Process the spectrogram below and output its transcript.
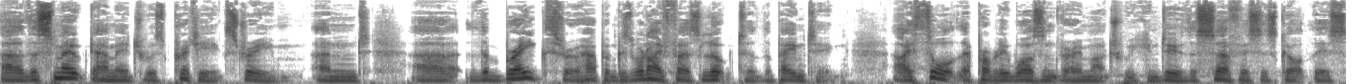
Uh, the smoke damage was pretty extreme. And uh, the breakthrough happened because when I first looked at the painting, I thought there probably wasn't very much we can do. The surface has got this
